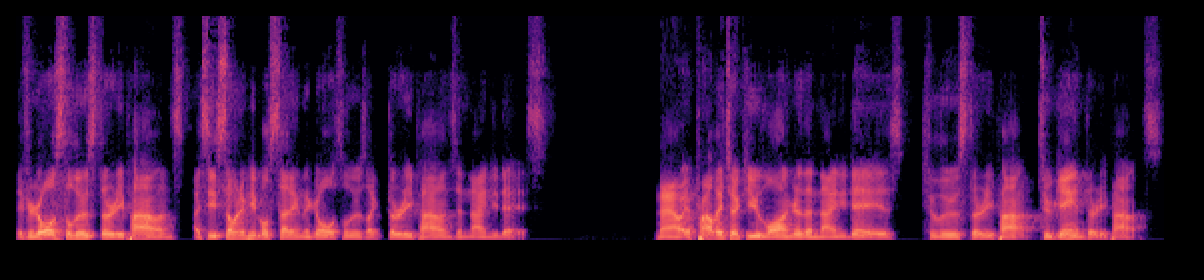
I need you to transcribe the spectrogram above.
If your goal is to lose 30 pounds, I see so many people setting the goal to lose like 30 pounds in 90 days. Now, it probably took you longer than 90 days to lose 30 pounds, to gain 30 pounds.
